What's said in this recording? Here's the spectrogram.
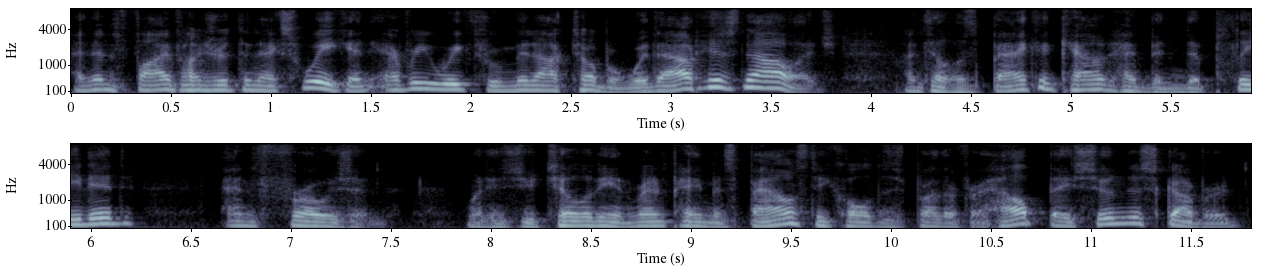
and then 500 the next week, and every week through mid October without his knowledge until his bank account had been depleted and frozen. When his utility and rent payments bounced, he called his brother for help. They soon discovered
